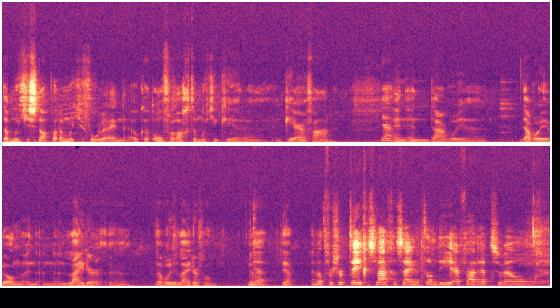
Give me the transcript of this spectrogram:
dat moet je snappen, dat moet je voelen. En ook dat onverwachte moet je een keer, eh, een keer ervaren. Ja. En, en daar, word je, daar word je wel een, een, een leider, eh, daar word je leider van. Ja. Ja. ja. En wat voor soort tegenslagen zijn het dan die je ervaren hebt, zowel eh,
